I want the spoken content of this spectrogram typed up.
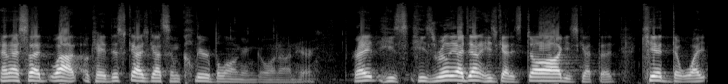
And I said, wow, okay, this guy's got some clear belonging going on here, right? He's, he's really identified. He's got his dog, he's got the kid, the wife.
